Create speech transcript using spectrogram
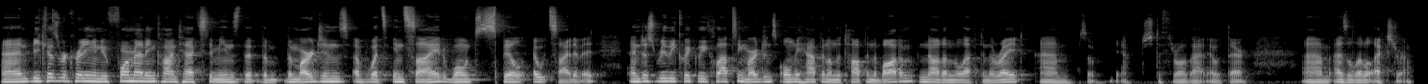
And because we're creating a new formatting context it means that the, the margins of what's inside won't spill outside of it. And just really quickly collapsing margins only happen on the top and the bottom not on the left and the right. Um, so yeah just to throw that out there um, as a little extra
